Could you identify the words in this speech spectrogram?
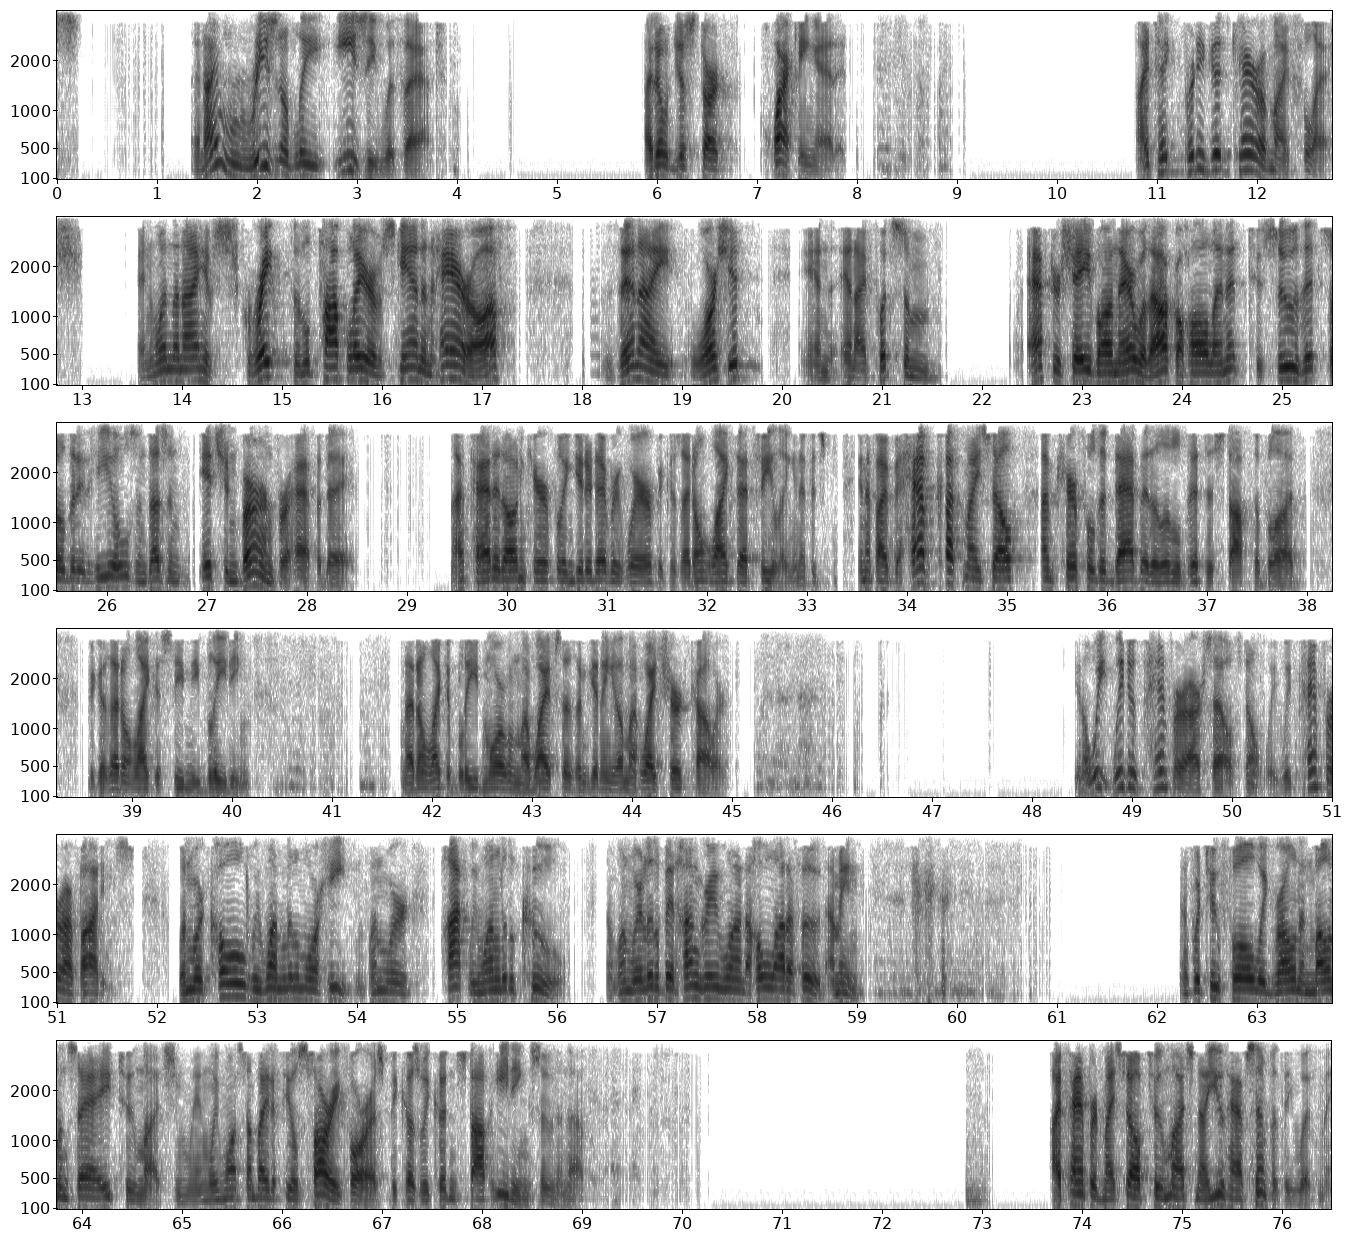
And I'm reasonably easy with that. I don't just start whacking at it. I take pretty good care of my flesh. And when then I have scraped the top layer of skin and hair off, then I wash it and, and I put some aftershave on there with alcohol in it to soothe it so that it heals and doesn't itch and burn for half a day. I pat it on carefully and get it everywhere because I don't like that feeling. And if it's and if I have cut myself, I'm careful to dab it a little bit to stop the blood because I don't like to see me bleeding. And I don't like to bleed more when my wife says I'm getting it on my white shirt collar. You know, we, we do pamper ourselves, don't we? We pamper our bodies. When we're cold, we want a little more heat. And when we're hot, we want a little cool. And when we're a little bit hungry, we want a whole lot of food. I mean, if we're too full, we groan and moan and say, I ate too much. And we, and we want somebody to feel sorry for us because we couldn't stop eating soon enough. I pampered myself too much. Now you have sympathy with me.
